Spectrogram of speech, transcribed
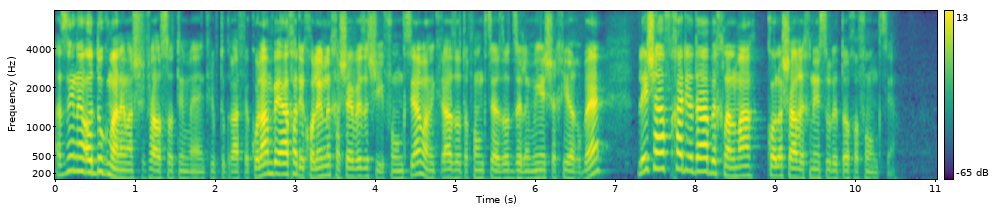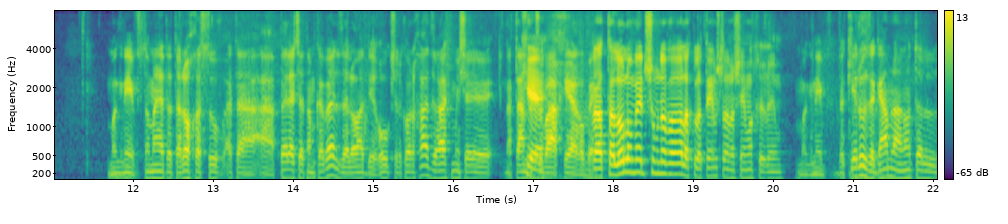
אז הנה עוד דוגמה למה שאפשר לעשות עם uh, קריפטוגרפיה. כולם ביחד יכולים לחשב איזושהי פונקציה, במקרה הזאת הפונקציה הזאת זה למי יש הכי הרבה, בלי שאף אחד יודע בכלל מה כל השאר הכניסו לתוך הפונקציה. מגניב, זאת אומרת, אתה לא חשוף, אתה, הפלט שאתה מקבל זה לא הדירוג של כל אחד, זה רק מי שנתן כן. בתשובה הכי הרבה. ואתה לא לומד שום דבר על הקלטים של אנשים אחרים. מגניב, וכאילו זה גם לענות על...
